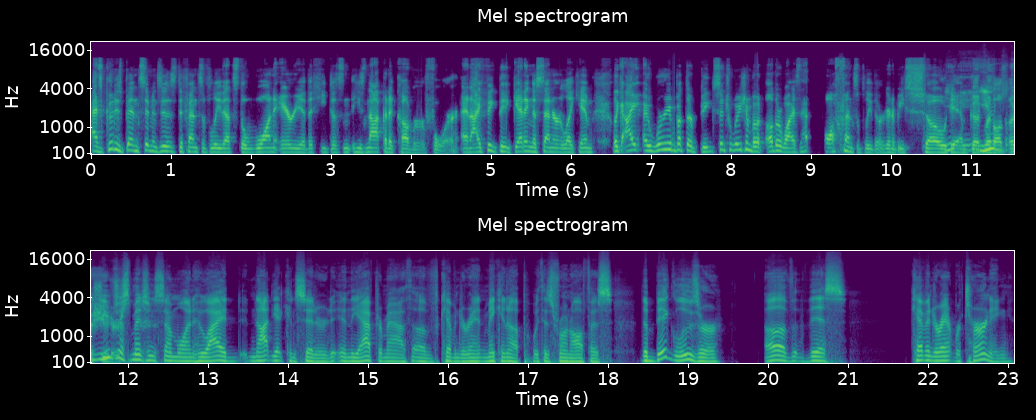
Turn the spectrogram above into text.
as good as Ben Simmons is defensively, that's the one area that he doesn't he's not going to cover for. And I think that getting a center like him, like I, I worry about their big situation, but otherwise that offensively they're going to be so You- damn good you, with all those shooters. You just mentioned someone who I had not yet considered in the aftermath of Kevin Durant making up with his front office. The big loser of this Kevin Durant returning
